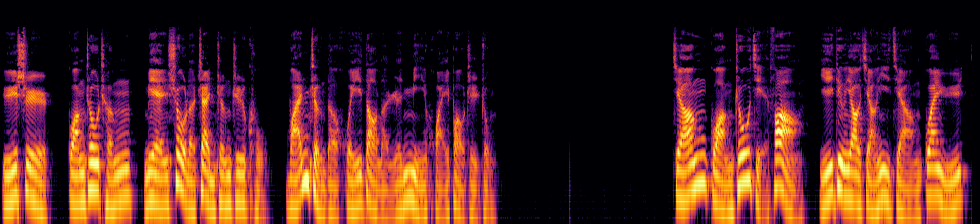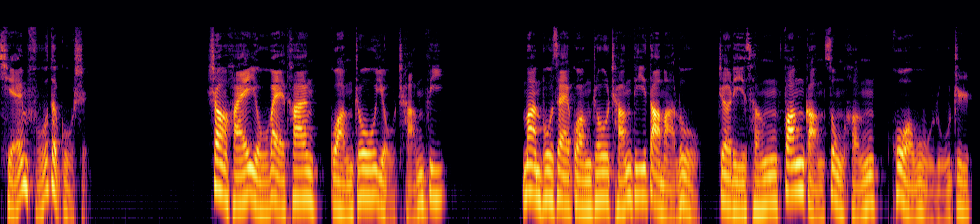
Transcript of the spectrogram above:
于是，广州城免受了战争之苦，完整的回到了人民怀抱之中。讲广州解放，一定要讲一讲关于潜伏的故事。上海有外滩，广州有长堤。漫步在广州长堤大马路，这里曾方港纵横，货物如织。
